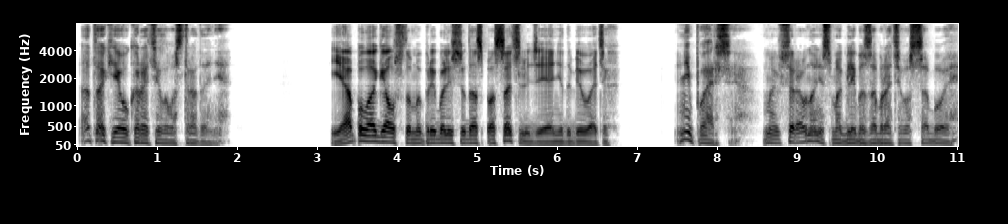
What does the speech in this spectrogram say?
а так я укоротил его страдания». «Я полагал, что мы прибыли сюда спасать людей, а не добивать их». «Не парься, мы все равно не смогли бы забрать его с собой.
